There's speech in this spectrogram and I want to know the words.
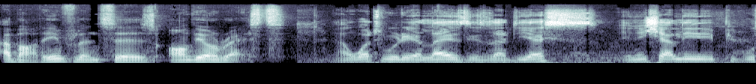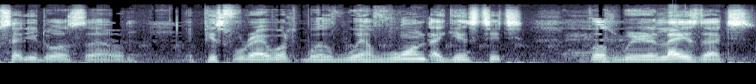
about influences on the unrest. And what we realized is that yes, initially people said it was um, a peaceful riot, but we have warned against it because we realized that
